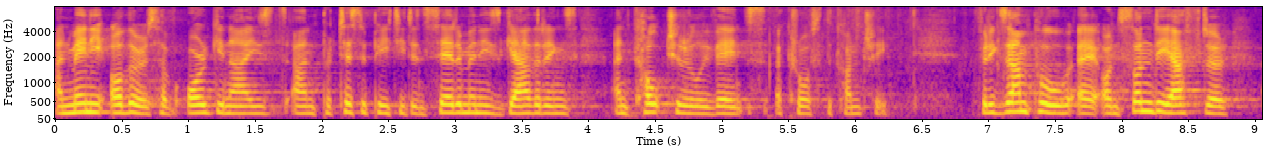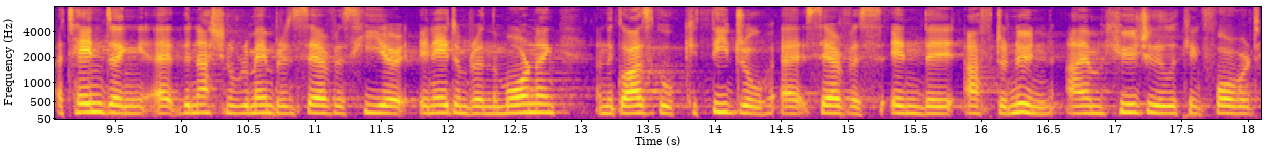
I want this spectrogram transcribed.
and many others have organised and participated in ceremonies, gatherings and cultural events across the country. For example, uh, on Sunday after attending uh, the National Remembrance Service here in Edinburgh in the morning and the Glasgow Cathedral uh, service in the afternoon, I am hugely looking forward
